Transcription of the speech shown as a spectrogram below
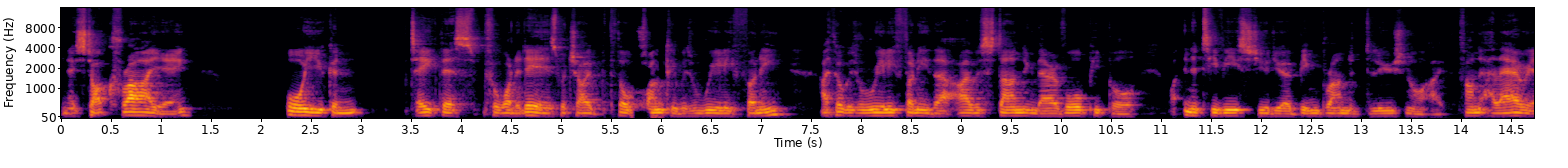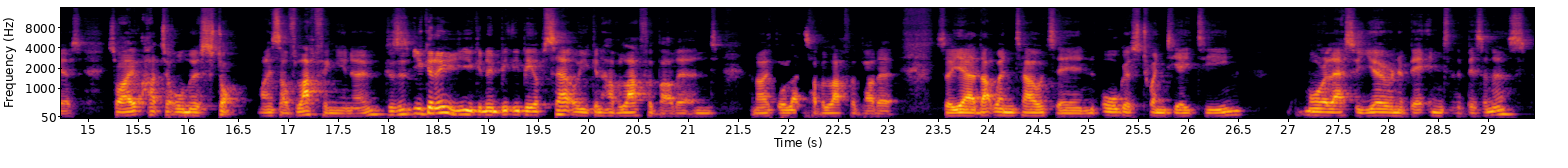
you know start crying, or you can take this for what it is, which I thought frankly was really funny. I thought it was really funny that I was standing there of all people in a TV studio being branded delusional. I found it hilarious. So I had to almost stop myself laughing, you know, because you can you can be, be, upset or you can have a laugh about it, and and I thought let's have a laugh about it. So yeah, that went out in August 2018, more or less a year and a bit into the business.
